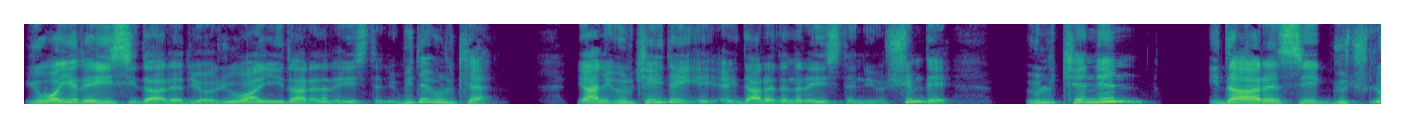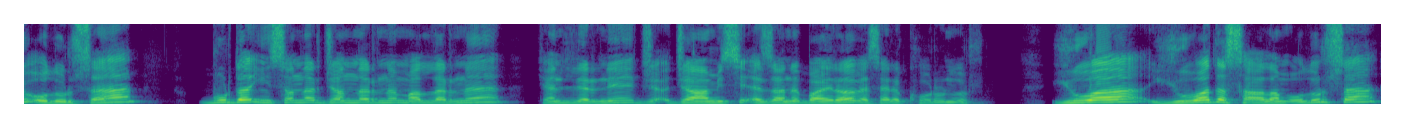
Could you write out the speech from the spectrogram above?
Yuvayı reis idare ediyor. Yuvayı idare eden reis deniyor. Bir de ülke. Yani ülkeyi de idare eden reis deniyor. Şimdi ülkenin idaresi güçlü olursa burada insanlar canlarını, mallarını, kendilerini, camisi, ezanı, bayrağı vesaire korunur. Yuva, yuva da sağlam olursa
